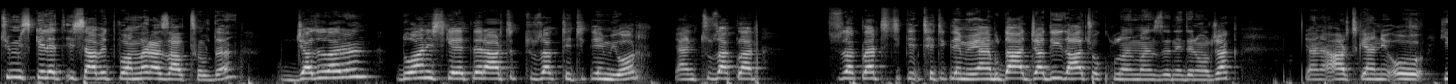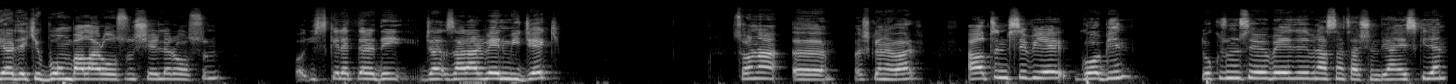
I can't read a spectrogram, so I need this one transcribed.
Tüm iskelet isabet puanları azaltıldı. Cadıların doğan iskeletleri artık tuzak tetiklemiyor. Yani tuzaklar tuzaklar tetikle- tetiklemiyor. Yani bu daha cadıyı daha çok kullanmanıza neden olacak. Yani artık yani o yerdeki bombalar olsun, şeyler olsun o iskeletlere de zarar vermeyecek. Sonra e, başka ne var? 6. seviye Goblin 9. seviye belediye binasına taşındı. Yani eskiden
